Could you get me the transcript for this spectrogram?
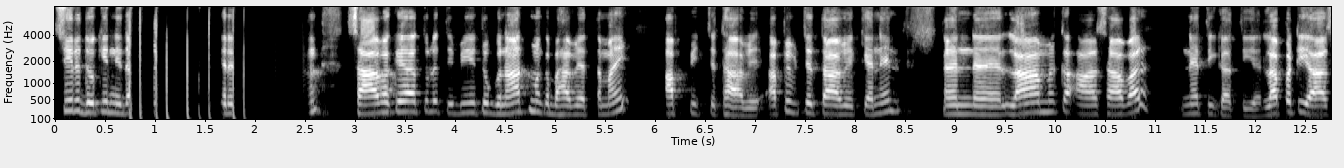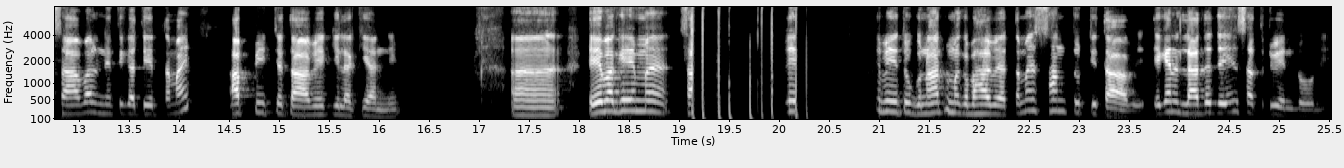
සිරු දුකින් නිද සාාවකයා තුළ තිබීතු ගුණාත්මක භාවයත්තමයි අපිච්චතාවේ අපිච්චතාවය කැනෙන් ලාමක ආසාවල් නැතිගතිය ලපටි ආසාවල් නැතිගතිය තමයි අපිච්චතාවය කියලා කියන්නේ. ඒ වගේම වේතු ගුණාත්මක භාවය ඇත්තම සන්තුට්ටිතාවේ එකන ලද දෙයින් සතුටුවෙන් ඕනේ.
